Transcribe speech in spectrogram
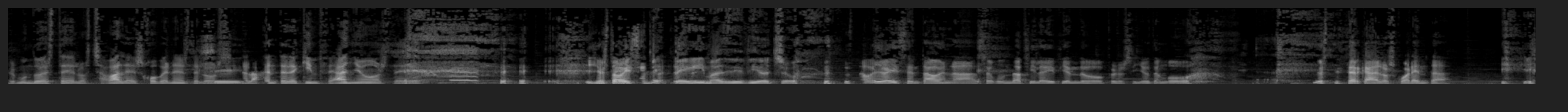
el mundo este de los chavales jóvenes, de los de la gente de 15 años, de y yo estaba ahí sentado Peggy más 18. Estaba yo ahí sentado en la segunda fila diciendo, pero si yo tengo yo estoy cerca de los 40 y,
